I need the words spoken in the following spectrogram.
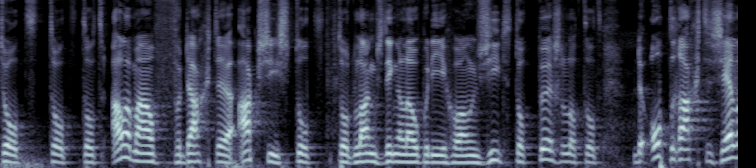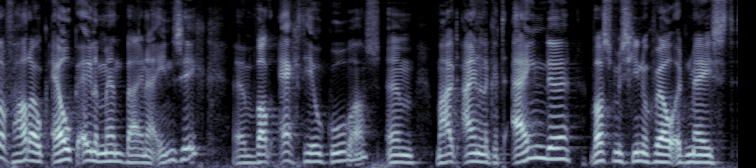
Tot, tot, tot allemaal verdachte acties. Tot, tot langs dingen lopen die je gewoon ziet. Tot puzzelen. Tot de opdrachten zelf hadden ook elk element bijna in zich. eh, wat echt heel cool was. Ehm, maar uiteindelijk het einde was misschien nog wel het meest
